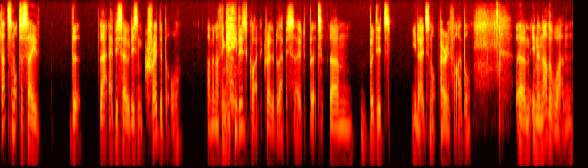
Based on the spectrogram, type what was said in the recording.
that's not to say that that episode isn't credible. I mean, I think it is quite a credible episode, but um, but it's you know it's not verifiable. Um, in another one,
